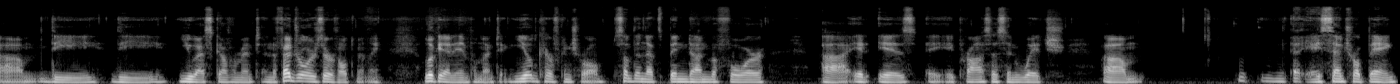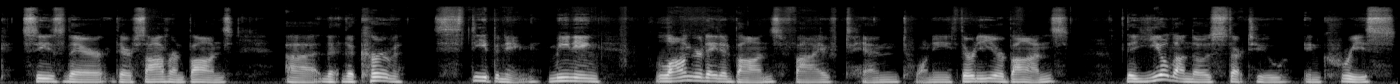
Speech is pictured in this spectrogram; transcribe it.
Um, the the U.S. government and the Federal Reserve ultimately looking at implementing yield curve control, something that's been done before. Uh, it is a, a, process in which um, a central bank sees their their sovereign bonds, uh, the the curve steepening, meaning longer dated bonds, 5, 10, 20, 30 year bonds, the yield on those start to increase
